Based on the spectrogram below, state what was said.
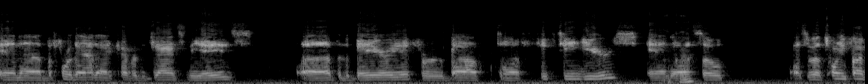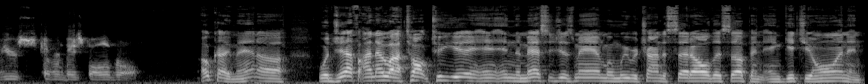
and uh, before that, I covered the Giants and the A's uh, up in the Bay Area for about uh, 15 years, and uh, so that's about 25 years covering baseball overall. Okay, man. Uh, well, Jeff, I know I talked to you in, in, the messages, man, when we were trying to set all this up and, and get you on, and,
